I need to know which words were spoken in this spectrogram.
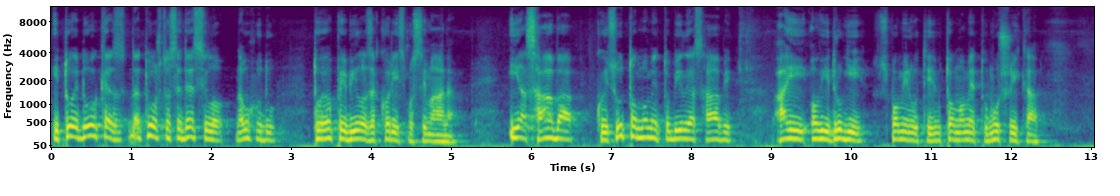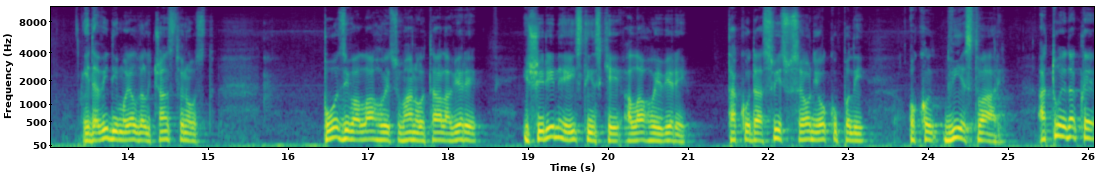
I to je dokaz da to što se desilo na Uhudu, to je opet bilo za korist muslimana. I ashaba, koji su u tom momentu bili ashabi, a i ovi drugi spominuti u tom momentu mušrika, i da vidimo jel, veličanstvenost poziva Allahove subhanahu wa ta'ala vjere i širine istinske Allahove vjere. Tako da svi su se oni okupili oko dvije stvari. A to je dakle,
